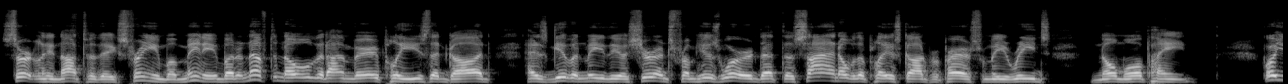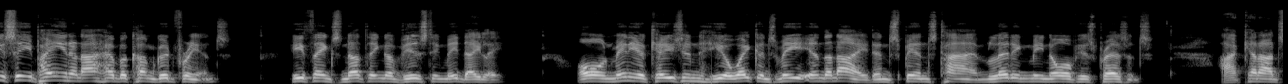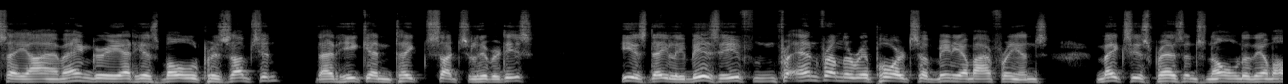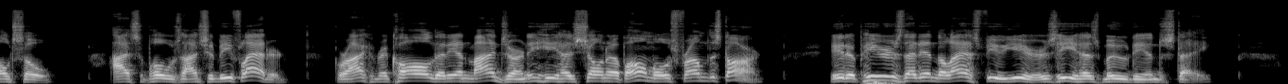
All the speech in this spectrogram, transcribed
Certainly not to the extreme of many, but enough to know that I am very pleased that God has given me the assurance from His Word that the sign over the place God prepares for me reads, No more pain. For you see, pain and I have become good friends. He thinks nothing of visiting me daily. On many occasions he awakens me in the night and spends time letting me know of his presence. I cannot say I am angry at his bold presumption that he can take such liberties. He is daily busy, and from the reports of many of my friends, makes his presence known to them also. I suppose I should be flattered for I can recall that in my journey he has shown up almost from the start. It appears that in the last few years he has moved in to stay.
